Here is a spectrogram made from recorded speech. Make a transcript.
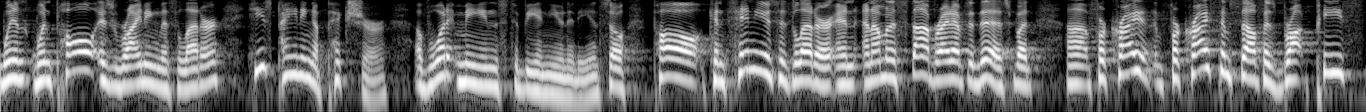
when, when Paul is writing this letter, he's painting a picture of what it means to be in unity. And so Paul continues his letter, and, and I'm going to stop right after this, but uh, for, Christ, for Christ himself has brought peace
